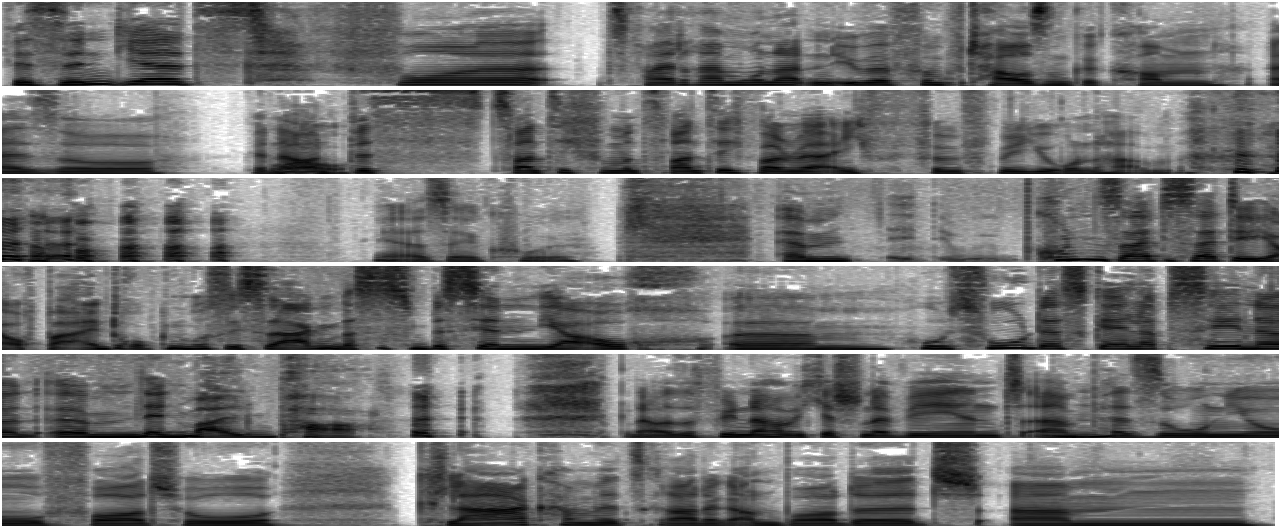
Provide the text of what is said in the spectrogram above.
Wir sind jetzt vor zwei, drei Monaten über 5000 gekommen. Also genau. Wow. Und bis 2025 wollen wir eigentlich 5 Millionen haben. Ja, sehr cool. Ähm, kundenseitig seid ihr ja auch beeindruckend, muss ich sagen. Das ist ein bisschen ja auch ähm, Who's Who der Scale-Up-Szene. Ähm, nenn mal ein paar. genau, also viele habe ich ja schon erwähnt. Ähm, mhm. Personio, Forto, Clark haben wir jetzt gerade geonboardet. Ähm,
